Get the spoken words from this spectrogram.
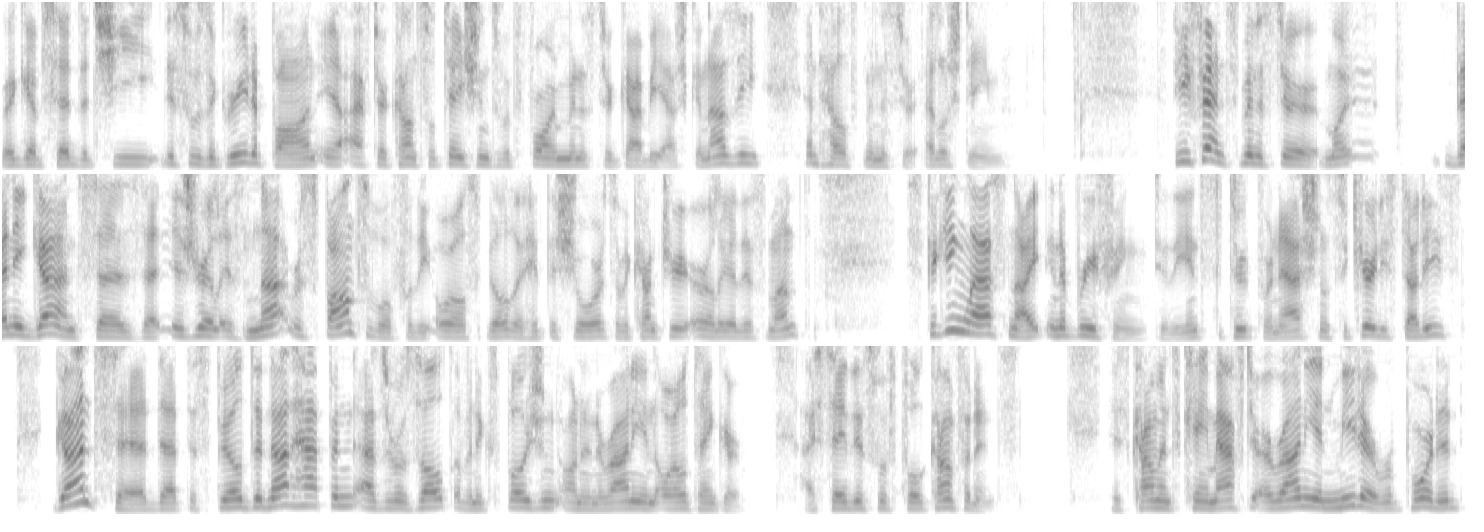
Regev said that she this was agreed upon after consultations with Foreign Minister Gabi Ashkenazi and Health Minister Edelstein. Defense Minister Benny Gantz says that Israel is not responsible for the oil spill that hit the shores of the country earlier this month. Speaking last night in a briefing to the Institute for National Security Studies, Gantz said that the spill did not happen as a result of an explosion on an Iranian oil tanker. I say this with full confidence. His comments came after Iranian media reported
